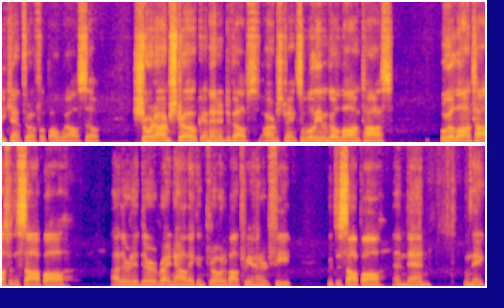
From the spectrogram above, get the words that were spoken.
You can't throw a football well. So short arm stroke, and then it develops arm strength. So we'll even go long toss. We'll go long toss with the softball. Uh, they're they're right now they can throw it about 300 feet with the softball, and then when they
